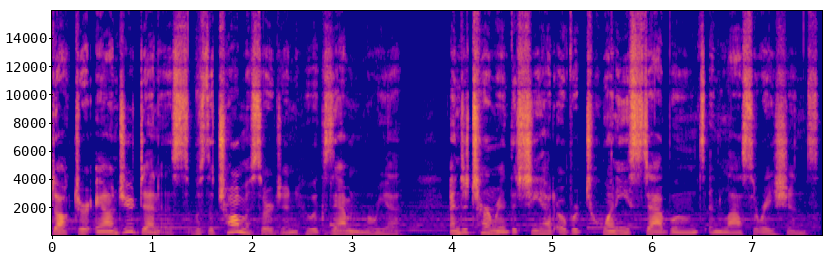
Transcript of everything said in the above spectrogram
Dr. Andrew Dennis was the trauma surgeon who examined Maria and determined that she had over 20 stab wounds and lacerations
